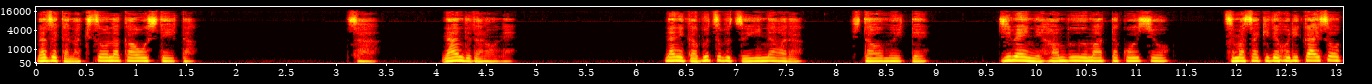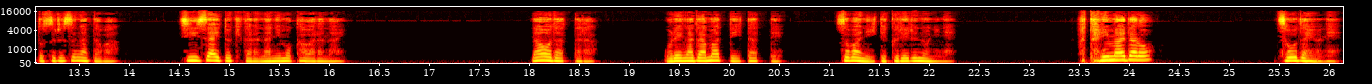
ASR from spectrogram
なぜか泣きそうな顔をしていた。さあ、なんでだろうね？何かブツブツ言いながら、下を向いて、地面に半分埋まった小石を、つま先で掘り返そうとする姿は、小さい時から何も変わらない。なおだったら、俺が黙っていたって、そばにいてくれるのにね。当たり前だろそうだよね。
